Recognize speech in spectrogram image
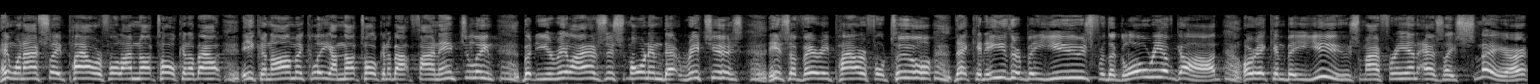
And when I say powerful, I'm not talking about economically, I'm not talking about financially, but do you realize this morning that riches is a very powerful tool that can either be used for the glory of God or it can be used, my friend, as a snare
